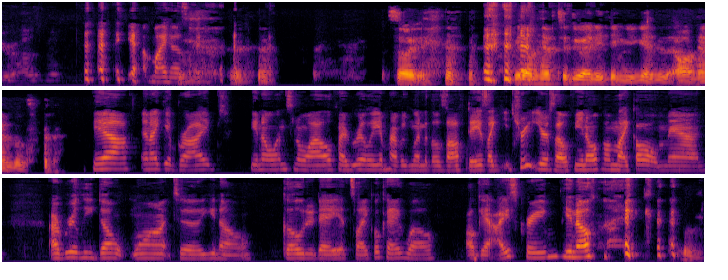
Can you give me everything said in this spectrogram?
Your husband. yeah, my husband. so you don't have to do anything; you get it all handled. yeah, and I get bribed. You know, once in a while, if I really am having one of those off days, like you treat yourself. You know, if I'm like, oh man, I really don't want to, you know, go today. It's like, okay, well, I'll get ice cream. You know, like. Mm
